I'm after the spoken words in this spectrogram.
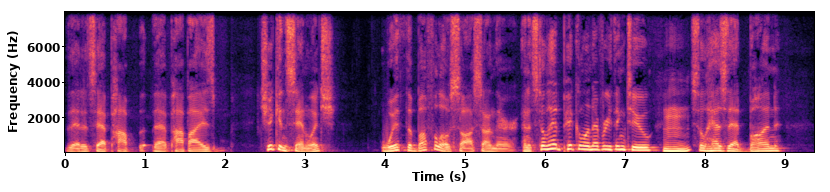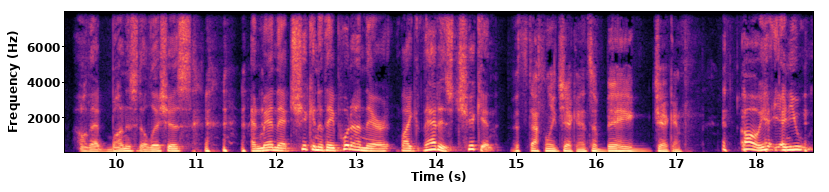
that it's that pop that Popeyes chicken sandwich with the buffalo sauce on there, and it still had pickle and everything too. Mm-hmm. Still has that bun. Oh, that bun is delicious. and man, that chicken that they put on there, like that is chicken. It's definitely chicken. It's a big chicken. Oh, yeah. And you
